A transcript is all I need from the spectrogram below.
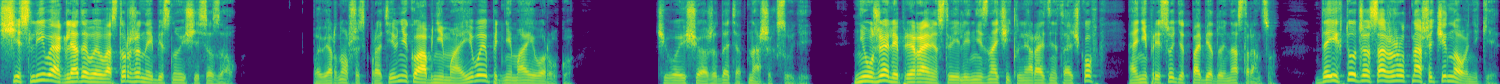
Счастливый, оглядывая восторженный и беснующийся зал. Повернувшись к противнику, обнимаю его и поднимаю его руку. Чего еще ожидать от наших судей? Неужели при равенстве или незначительной разнице очков они присудят победу иностранцу? Да их тут же сожрут наши чиновники.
